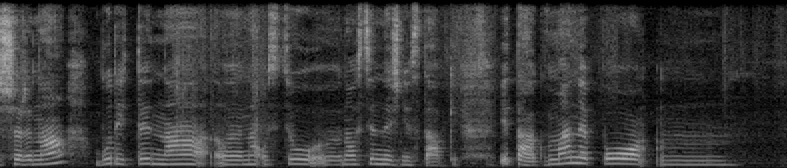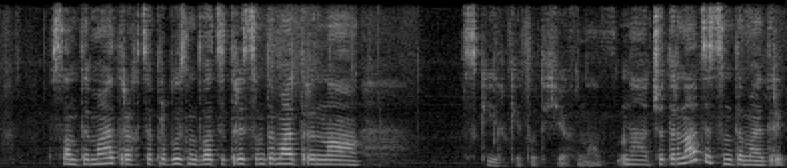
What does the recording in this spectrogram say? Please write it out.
ширина буде йти на, е, на, ось цю, на ось ці нижні ставки. І так, в мене по сантиметрах це приблизно 23 сантиметри на скільки тут є в нас? На 14 сантиметрів.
